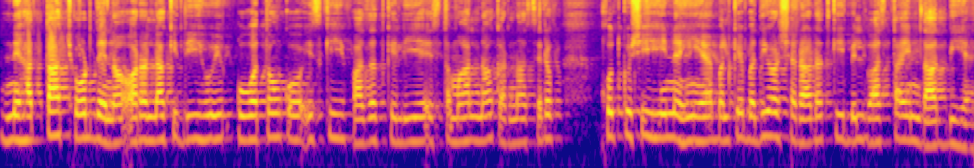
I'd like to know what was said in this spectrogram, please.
نہتہ چھوڑ دینا اور اللہ کی دی ہوئی قوتوں کو اس کی حفاظت کے لیے استعمال نہ کرنا صرف خودکشی ہی نہیں ہے، بلکہ بدی اور شرارت کی بالواسطہ امداد بھی ہے۔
